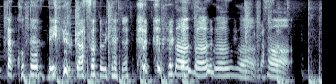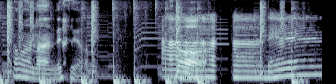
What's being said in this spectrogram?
たことっていうかそうみたいな。そうそうそうそう。そう。そうなんですよ。あーあーね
